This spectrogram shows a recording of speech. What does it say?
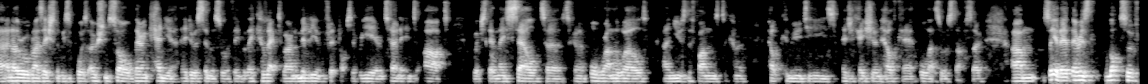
uh, another organization that we support is Ocean Sole. They're in Kenya. They do a similar sort of thing, but they collect around a million flip flops every year and turn it into art, which then they sell to, to kind of all around the world and use the funds to kind of help communities, education, healthcare, all that sort of stuff. So, um, so yeah, there, there is lots of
